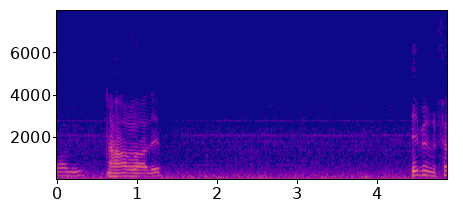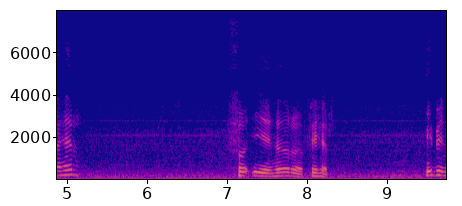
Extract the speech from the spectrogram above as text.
Galib Aha, Galib İbn Fehir Fihir Fihir İbn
